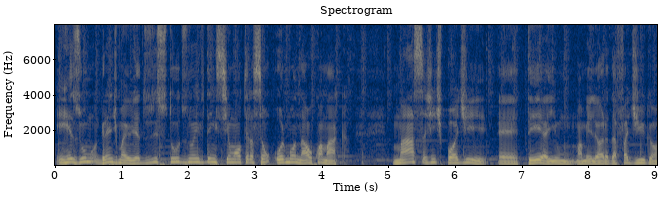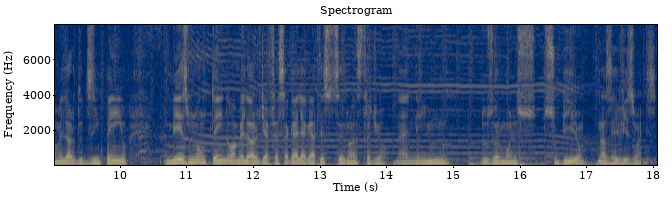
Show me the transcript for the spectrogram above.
em resumo, a grande maioria dos estudos não evidencia uma alteração hormonal com a maca. Mas a gente pode é, ter aí uma melhora da fadiga, uma melhora do desempenho, mesmo não tendo uma melhora de FSH, LH, testosterona, estradiol. Né? Nenhum dos hormônios subiram nas revisões.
